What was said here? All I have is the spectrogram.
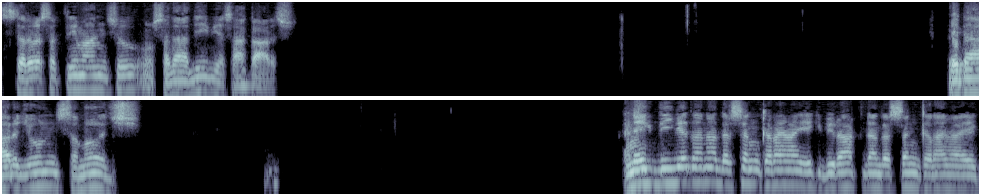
સર્વશક્તિમાન છું, હું સદા દિવ્ય સાકાર છું. બેટા અર્જુન સમજ અને એક દિવ્યતાના દર્શન કરાયા એક વિરાટના દર્શન કરાયા એક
